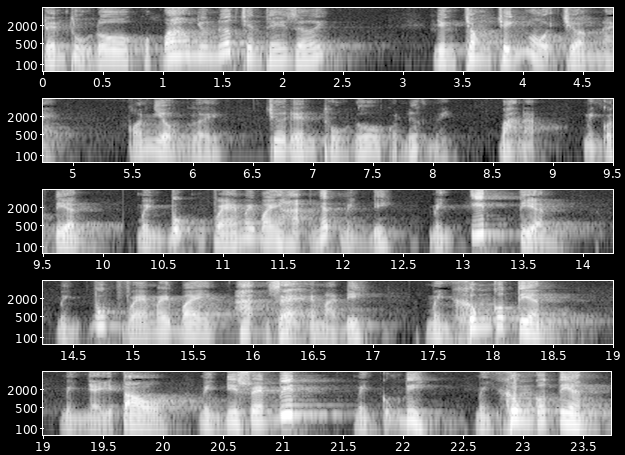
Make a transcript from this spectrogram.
đến thủ đô của bao nhiêu nước trên thế giới. Nhưng trong chính hội trường này có nhiều người chưa đến thủ đô của nước mình. Bạn ạ, mình có tiền, mình búc vé máy bay hạng nhất mình đi. Mình ít tiền, mình búc vé máy bay hạng rẻ mà đi. Mình không có tiền, mình nhảy tàu, mình đi xe buýt, mình cũng đi. Mình không có tiền,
